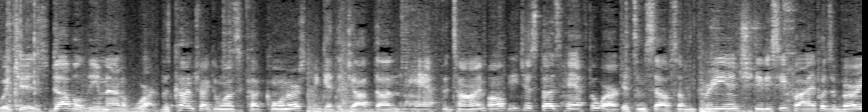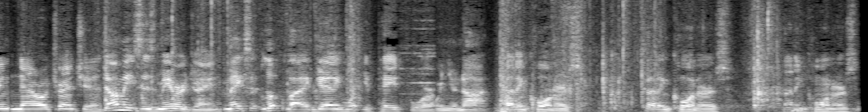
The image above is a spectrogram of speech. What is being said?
which is double the amount of work. The contractor wants to cut corners and get the job done half the time. Well, he just does half the work. Gets himself some 3-inch PVC pipe, puts a very narrow trench in, dummies his Miradrain, makes it look like getting what you paid for when you're not. Cutting corners, cutting corners, cutting corners.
